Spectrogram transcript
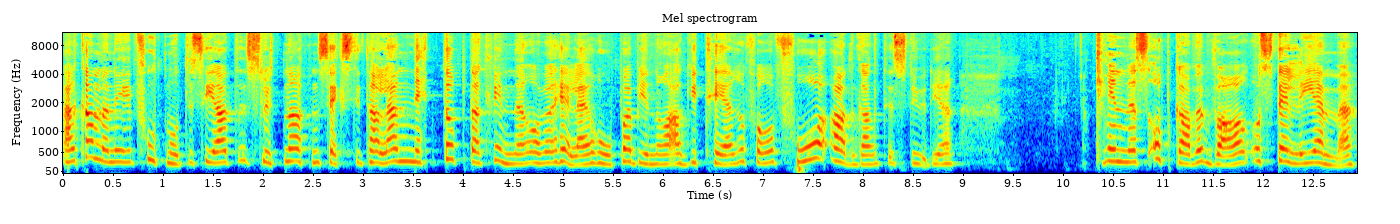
Her kan man i fotnote si at slutten av 1860-tallet er nettopp da kvinner over hele Europa begynner å agitere for å få adgang til studier. Kvinnenes oppgave var å stelle hjemme.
